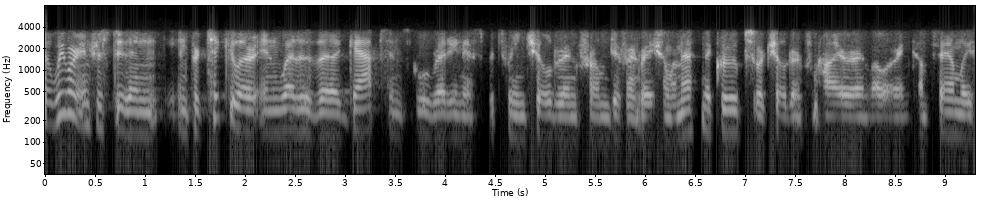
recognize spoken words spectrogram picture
so we were interested in, in particular, in whether the gaps in school readiness between children from different racial and ethnic groups or children from higher and lower income families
